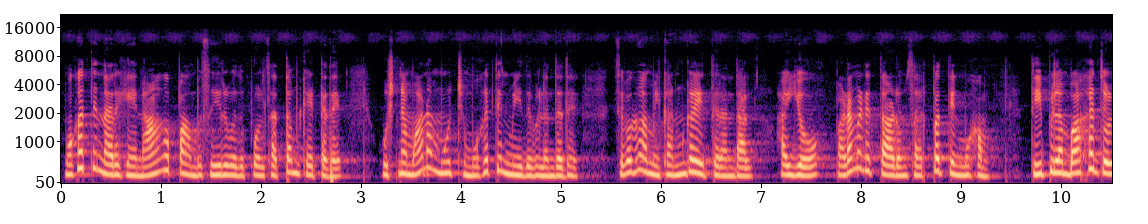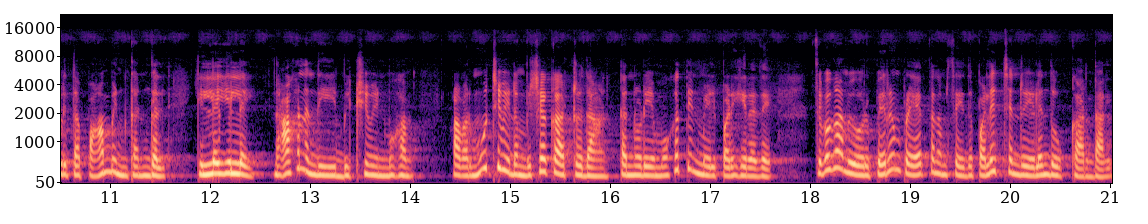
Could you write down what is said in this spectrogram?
முகத்தின் அருகே நாகப்பாம்பு சீறுவது போல் சத்தம் கேட்டது. உஷ்ணமான மூச்சு முகத்தின் மீது விழுந்தது. சிவகாமி கண்களை திறந்தாள். ஐயோ படமெடுத்தாடும் சர்ப்பத்தின் முகம். தீப்பிளம்பாக ஜொலித்த பாம்பின் கண்கள். இல்லை இல்லை நாகநந்தி பிக்ஷுவின் முகம். அவர் மூச்சுவிடும் விஷக்காற்றுதான் தன்னுடைய முகத்தின் மேல் படுகிறது. சிவகாமி ஒரு பெரும் பிரயத்தனம் செய்து பளிச்சென்று எழுந்து உட்கார்ந்தாள்.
